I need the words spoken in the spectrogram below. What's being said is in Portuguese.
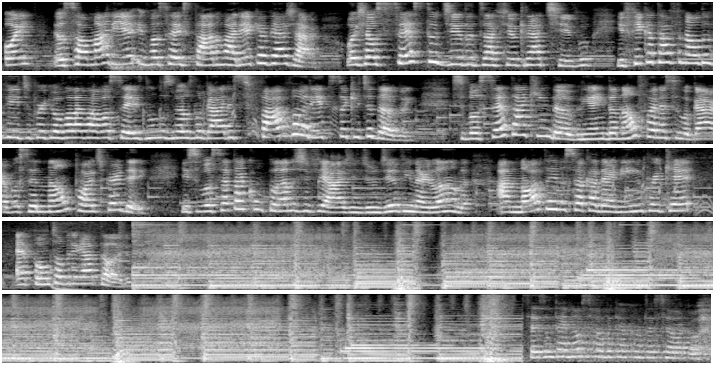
Oi, eu sou a Maria e você está no Maria Quer Viajar. Hoje é o sexto dia do Desafio Criativo e fica até o final do vídeo porque eu vou levar vocês num dos meus lugares favoritos aqui de Dublin. Se você tá aqui em Dublin e ainda não foi nesse lugar, você não pode perder. E se você tá com planos de viagem de um dia vir na Irlanda, anota aí no seu caderninho porque é ponto obrigatório. Vocês não têm noção do que aconteceu agora.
